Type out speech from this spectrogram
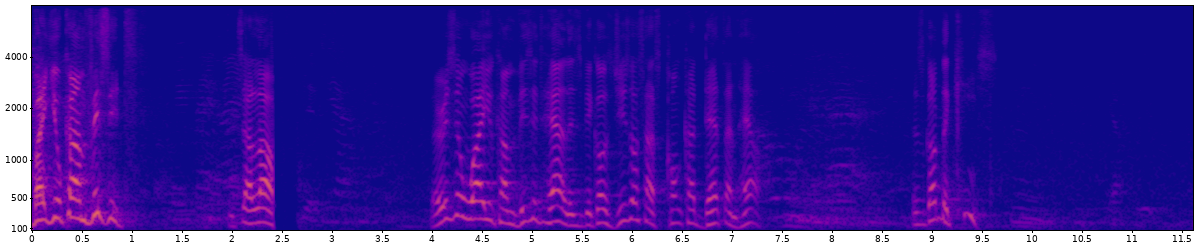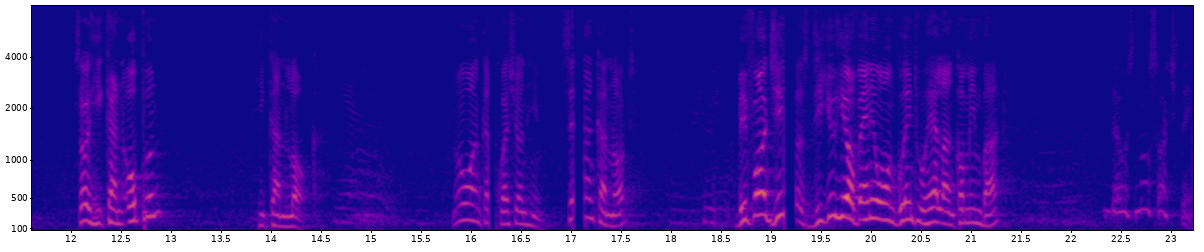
But you can visit. It's allowed. The reason why you can visit hell is because Jesus has conquered death and hell. He's got the keys. So he can open, he can lock. No one can question him. Satan cannot. Before Jesus, did you hear of anyone going to hell and coming back? There was no such thing.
